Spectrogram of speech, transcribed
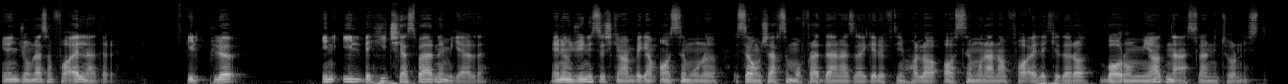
این- جمله اصلا فاعل نداره. il pleut این il به هیچ کس بر نمیگرده. یعنی اونجوری نیستش که من بگم آسمون رو سوم شخص مفرد در نظر گرفتیم حالا آسمون الان فاعله که داره بارون میاد نه اصلا اینطور نیست.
